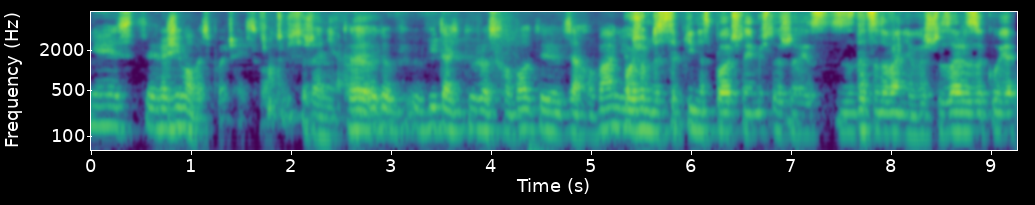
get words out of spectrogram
nie jest reżimowe społeczeństwo. Oczywiście, że nie. To, to widać dużo swobody w zachowaniu. Poziom dyscypliny społecznej myślę, że jest zdecydowanie wyższy. Zaryzykuję.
